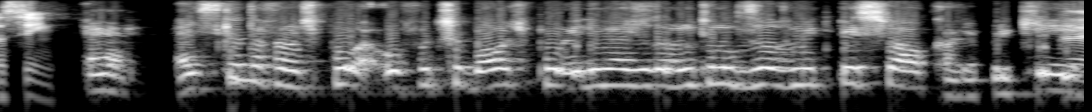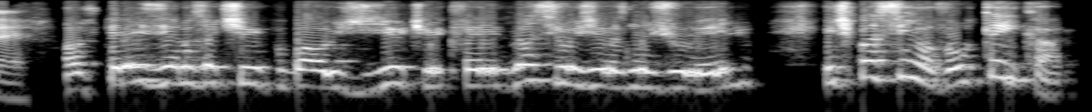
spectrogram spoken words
Assim. É, é isso que eu tô falando. Tipo, o futebol, tipo, ele me ajudou muito no desenvolvimento pessoal, cara. Porque é. aos 13 anos eu tive pubalgia, eu tive que fazer duas cirurgias no joelho. E, tipo assim, eu voltei, cara.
